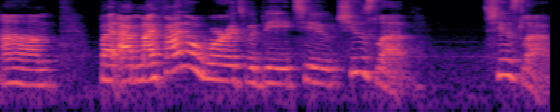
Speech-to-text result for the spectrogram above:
Um, but uh, my final words would be to choose love. Choose love.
